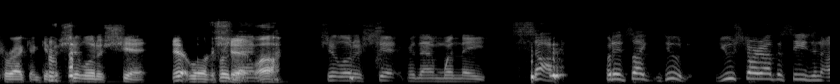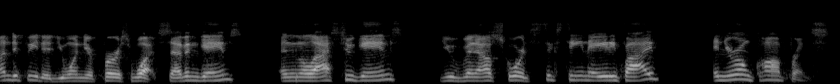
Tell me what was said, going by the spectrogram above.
correct? I give a shitload of shit, Yeah, load of shit. them. Wow. shitload of shit for them when they suck. But it's like, dude, you start out the season undefeated. You won your first what seven games, and in the last two games, you've been outscored 16 to 85 in your own conference.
